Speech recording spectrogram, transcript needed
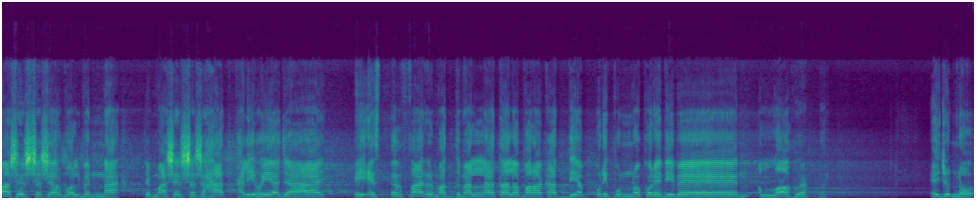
মাসের শেষে আর বলবেন না যে মাসের শেষে হাত খালি হইয়া যায়। এই ইস্তেগফারের মাধ্যমে আল্লাহ তাআলা বারাকাত দিয়ে পরিপূর্ণ করে দিবেন। আল্লাহু আকবার। এই জন্য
